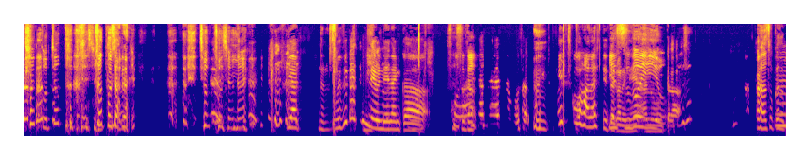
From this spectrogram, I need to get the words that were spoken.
ちょっとテンションちょっとじゃない。ちょっとじゃない。いや、難しいんだよね、なんか。さすが。この間のやつもさ結構話してたからね。すごいいいよああー、そっかそっか。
